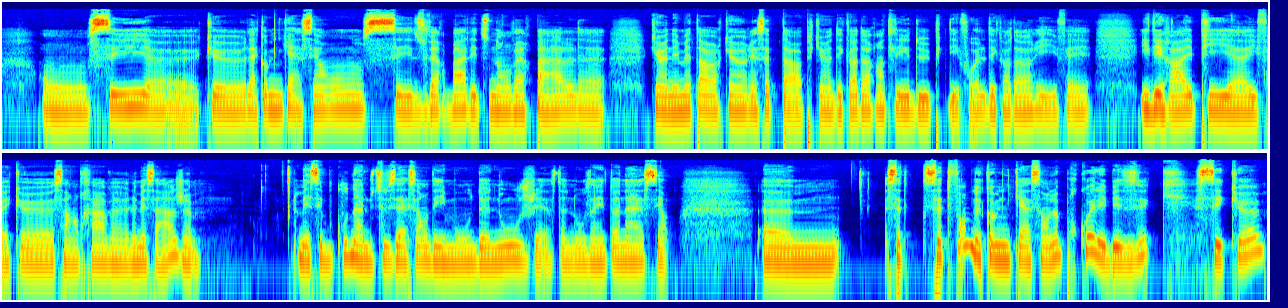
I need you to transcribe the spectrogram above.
on sait euh, que la communication, c'est du verbal et du non-verbal, euh, qu'il y a un émetteur, qu'il y a un récepteur, puis qu'il y a un décodeur entre les deux, puis que des fois, le décodeur, il fait, il déraille, puis euh, il fait que ça entrave le message. Mais c'est beaucoup dans l'utilisation des mots, de nos gestes, de nos intonations. Cette, cette, forme de communication-là, pourquoi elle est basique? C'est que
